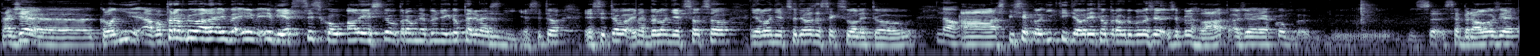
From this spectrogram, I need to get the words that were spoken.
Takže eh, kloní, a opravdu, ale i, i, i vědci zkoumali, jestli to opravdu nebyl někdo perverzní, jestli to, jestli to nebylo něco, co mělo něco dělat se sexualitou. No. A spíš se kloní k té teorii, to opravdu bylo, že, že byl hlad a že jako se, se bralo, že,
